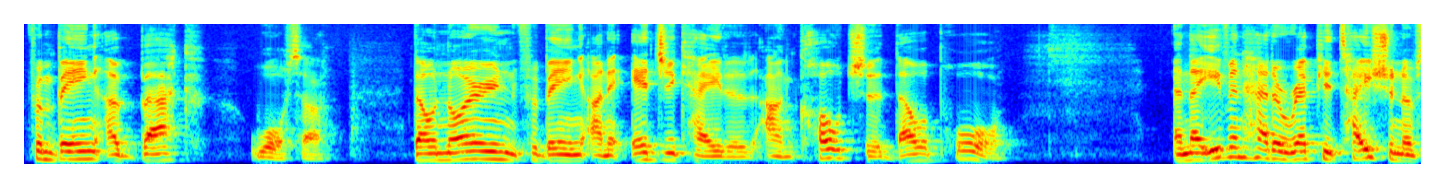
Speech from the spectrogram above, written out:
from being a backwater. They were known for being uneducated, uncultured. They were poor. And they even had a reputation of,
